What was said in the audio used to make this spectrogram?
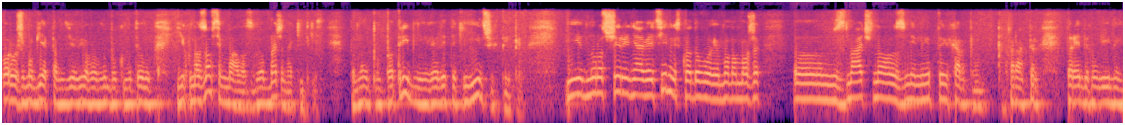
ворожим об'єктам в його глибокому тилу, їх у нас зовсім мало, обмежена кількість. Тому потрібні літаки інших типів. І ну, розширення авіаційної складової воно може значно змінити характер перебігу війни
